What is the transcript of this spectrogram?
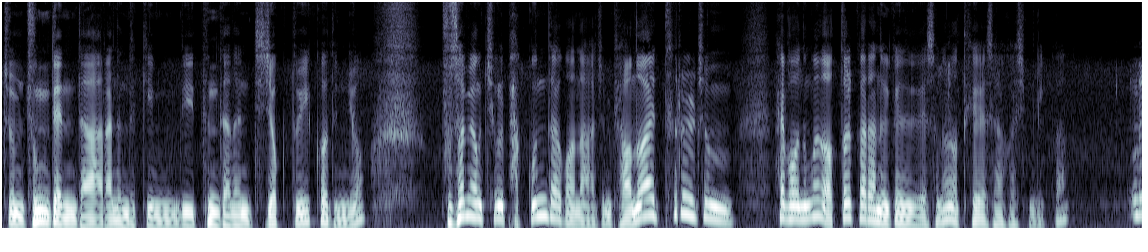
좀 중된다라는 느낌이 든다는 지적도 있거든요. 부서 명칭을 바꾼다거나 좀 변화의 틀을 좀 해보는 건 어떨까라는 의견에 대해서는 어떻게 생각하십니까? 뭐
